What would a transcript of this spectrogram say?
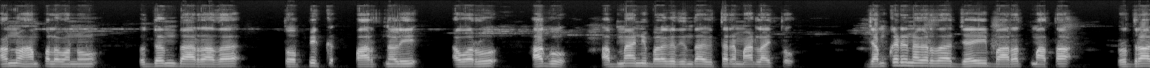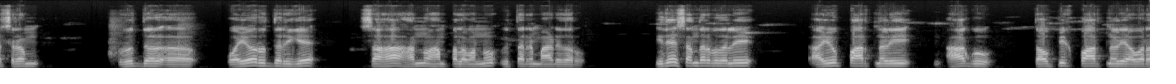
ಹಣ್ಣು ಹಂಪಲವನ್ನು ಉದ್ಯಮದಾರರಾದ ತೋಪಿಕ್ ಪಾರ್ತ್ನಳ್ಳಿ ಅವರು ಹಾಗೂ ಅಭಿಮಾನಿ ಬಳಗದಿಂದ ವಿತರಣೆ ಮಾಡಲಾಯಿತು. ಜಮಖಂಡಿ ನಗರದ ಜೈ ಭಾರತ್ ಮಾತಾ ರುದ್ರಾಶ್ರಮ ವೃದ್ಧ ವಯೋವೃದ್ಧರಿಗೆ ಸಹ ಹಣ್ಣು ಹಂಪಲವನ್ನು ವಿತರಣೆ ಮಾಡಿದರು. ಇದೇ ಸಂದರ್ಭದಲ್ಲಿ ಅಯೂಬ್ ಪಾರ್ತ್ನಳಿ ಹಾಗೂ ತೌಫಿಕ್ ಪಾರ್ತ್ನಳಿ ಅವರ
